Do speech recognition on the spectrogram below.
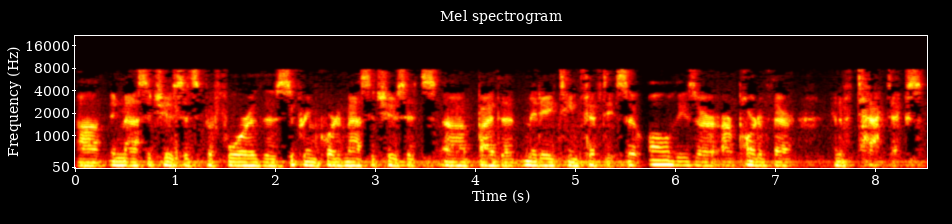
uh, in Massachusetts before the Supreme Court of Massachusetts uh, by the mid 1850s. So all of these are, are part of their kind of tactics.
